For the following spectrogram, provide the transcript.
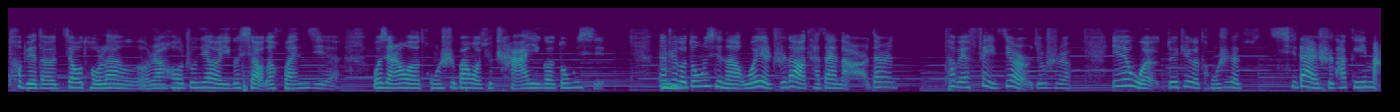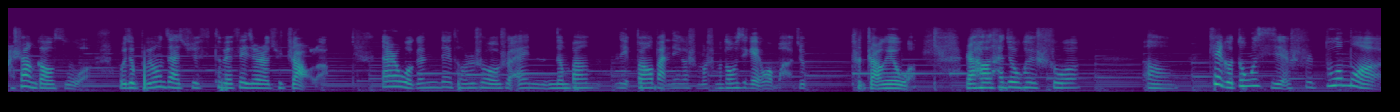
特别的焦头烂额，然后中间有一个小的环节，我想让我的同事帮我去查一个东西，但这个东西呢，我也知道它在哪儿，但是特别费劲儿，就是因为我对这个同事的期待是他可以马上告诉我，我就不用再去特别费劲儿的去找了。但是我跟那同事说，我说，哎，你能帮那帮我把那个什么什么东西给我吗？就。找给我，然后他就会说，嗯，这个东西是多么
